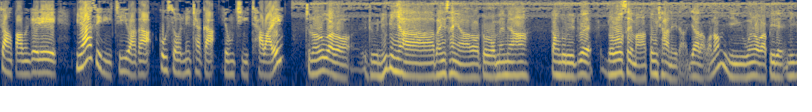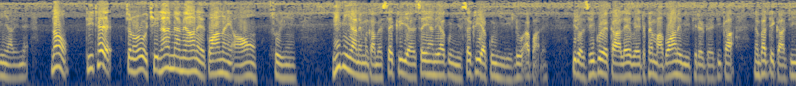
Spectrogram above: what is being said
ဆောင်ပါဝင်ခဲ့တဲ့ မြစီတီကြီးရွာက ကိုစော်လင်းထက်က ယုံကြည်ထားပါတယ်။ကျွန်တော်တို့ကတော့ဒီနီးပညာပိုင်းဆိုင်ရာတော့ တော်တော်များများ တောင်သူတွေအတွက်လောလောဆယ်မှာသုံးချနေတာရတာပေါ့နော်ဒီဝင်းတော်ကပေးတဲ့ဤပညာတွေနဲ့နောက်ဒီထက်ကျွန်တော်တို့ခြေလှမ်းများများနဲ့သွားနိုင်အောင်ဆိုရင်ဤပညာနဲ့မကမဲ့စက်ကရိယာဆက်ရန်တရားကုညီစက်ကရိယာကုညီတွေလိုအပ်ပါတယ်ပြီးတော့ဈေးကွက်ကလည်းပဲတစ်ဖက်မှာသွားနေပြီဖြစ်တဲ့အတွက်အဓိကနံပါတ်1ကဒီ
